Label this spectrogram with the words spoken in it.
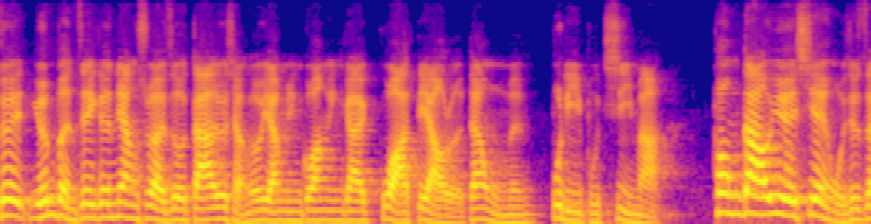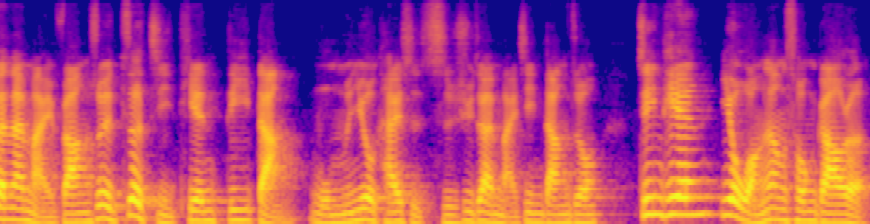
所以原本这根亮出来之后，大家就想说阳明光应该挂掉了。但我们不离不弃嘛，碰到月线我就站在买方，所以这几天低档我们又开始持续在买进当中。今天又往上冲高了，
